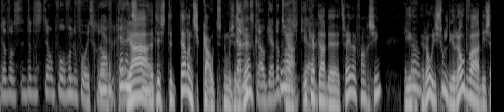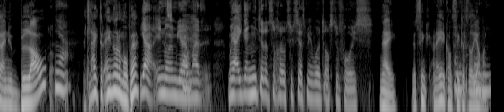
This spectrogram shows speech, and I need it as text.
dat, was, dat is de opvolger van The Voice, Ja, geloof de ik. Ja, scout. het is de Talent Scout, noemen ze dat, hè? Talent Scout, ja, dat Ja. was het, ja. Ik heb daar de trailer van gezien. Die, ook. ro- die stoelen die rood waren, die zijn nu blauw. Ja. Het lijkt er enorm op, hè? Ja, enorm, ja. Maar, maar ja, ik denk niet dat het zo'n groot succes meer wordt als The Voice. Nee, dat vind ik, aan de ene kant vind ik dat wel jammer.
